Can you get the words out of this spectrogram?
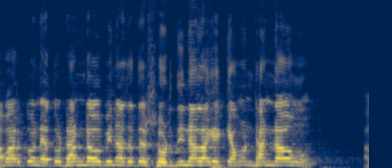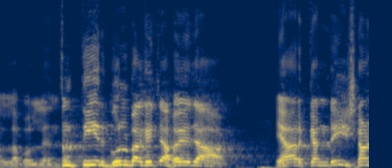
আবার কোন এত ঠান্ডা হবি না যাতে সর্দি না লাগে? কেমন ঠান্ডা হব? আল্লাহ বললেন তীর গুল বাগিচা হয়ে যা এয়ার কন্ডিশন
